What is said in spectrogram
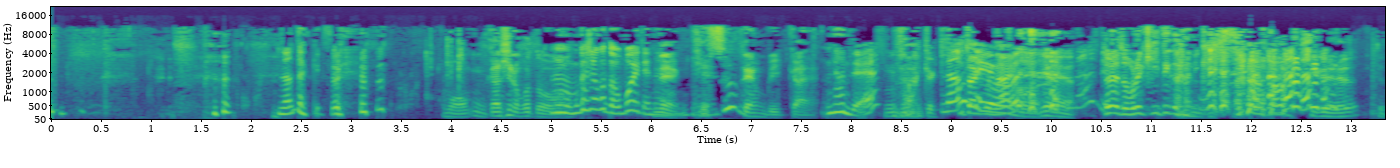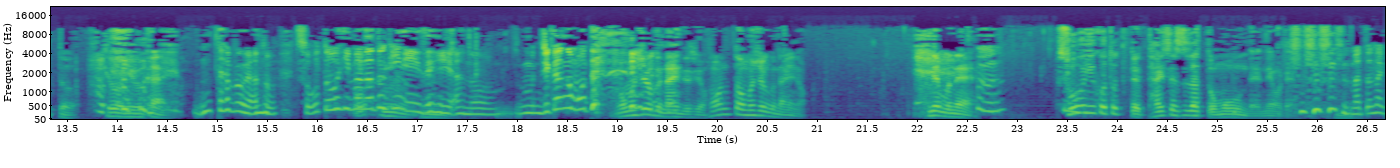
う。なんだっけ、それ。もう昔のことを。もう昔のこと覚えてないね消よ。す全部一回。なんで？なんか聞きたくないもん。いやいや、とりあえず俺聞いてからにしてくれる？ちょっと、興味深い。多分あの、相当暇な時にぜひ、あの、時間が持って、面白くないんですよ。本当面白くないの。でもね、そういうことって大切だと思うんだよね、俺。またなん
